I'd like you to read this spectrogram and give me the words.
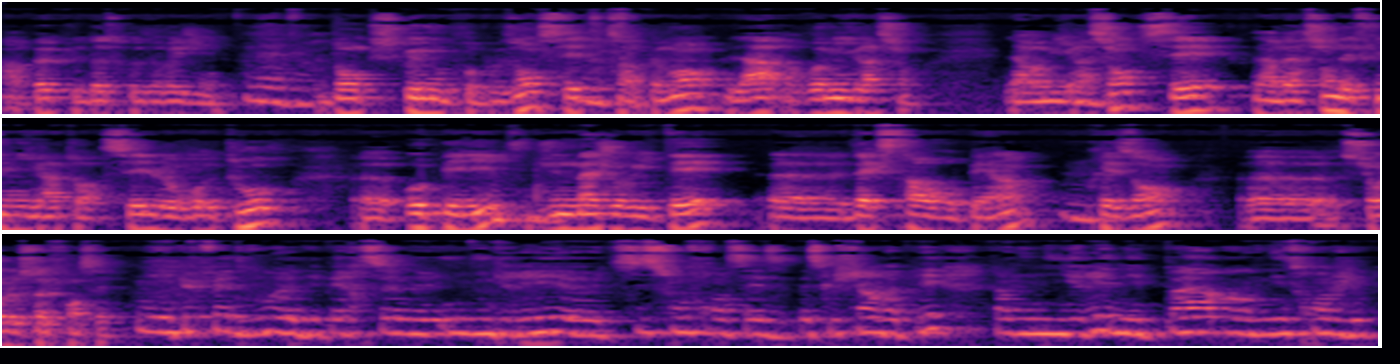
un peuple d'autres origines. Donc ce que nous proposons, c'est tout simplement la remigration. La remigration, c'est l'inversion des flux migratoires, c'est le retour euh, au pays d'une majorité euh, d'extra-européens mm. présents euh, sur le sol français. Et que faites-vous euh, des personnes immigrées euh, qui sont françaises? Parce que je tiens à rappeler qu'un immigré n'est pas un étranger.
